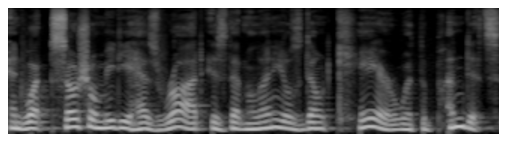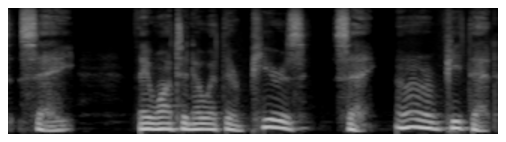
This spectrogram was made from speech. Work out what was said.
And what social media has wrought is that millennials don't care what the pundits say. They want to know what their peers say. I'm going to repeat that.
